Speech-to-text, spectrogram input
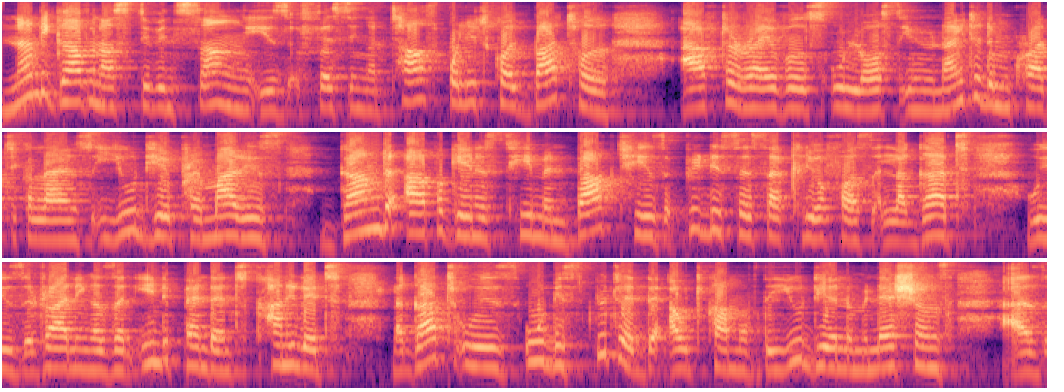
Nandi Governor Stephen Sang is facing a tough political battle after rivals who lost in United Democratic Alliance UDA primaries ganged up against him and backed his predecessor Cleophas Lagat, who is running as an independent candidate. Lagat, who, is, who disputed the outcome of the UDA nominations, has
